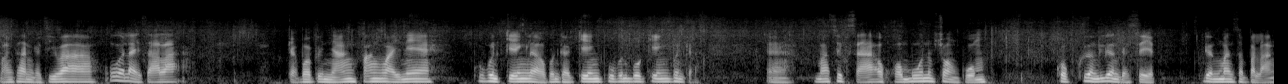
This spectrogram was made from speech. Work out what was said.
บางท่านก็ที่ว่าโอ้ไรสาระก็บ่เป็นหยังฟังไว้แน่ผู้เพิ่นเก่งแล้วเพิ่นก็เก่งผู้เพิ่นบ่เก่งเพิ่นก็อ่ามาศึกษาเอาข้อมูลน้ำช่องผมครบเครื่องเรื่องเกษตร เรื่องมันสำปะหลัง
